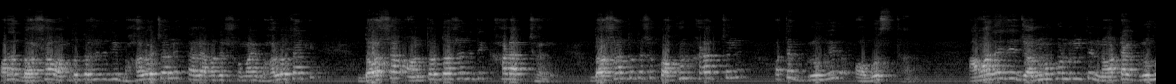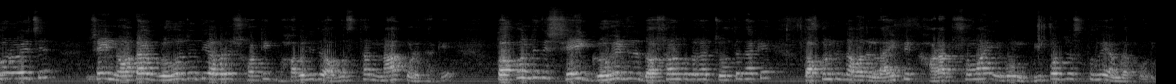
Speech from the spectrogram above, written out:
অর্থাৎ দশা অন্তর্দশা যদি ভালো চলে, তাহলে আমাদের সময় ভালো থাকে। দশা অন্তর্দশা যদি খারাপ চলে, দশা অন্তর্দশা কখন খারাপ চলে? অর্থাৎ গ্রহের অবস্থান। আমাদের যে জন্মকুণ্ডলিতে নটা গ্রহ রয়েছে, সেই নটা গ্রহ যদি আমাদের সঠিকভাবে যদি অবস্থান না করে থাকে, তখন যদি সেই গ্রহের যদি দশা অন্তর্দশা চলতে থাকে, তখন কিন্তু আমাদের লাইফে খারাপ সময় এবং বিপর্যস্ত হয়ে আমরা পড়ি।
